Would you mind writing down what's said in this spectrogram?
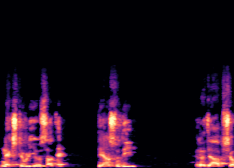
નેક્સ્ટ વીડિયો સાથે. ત્યાં સુધી રજા આપશો.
